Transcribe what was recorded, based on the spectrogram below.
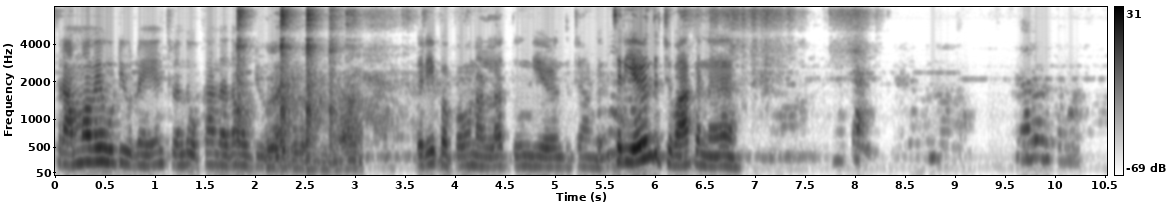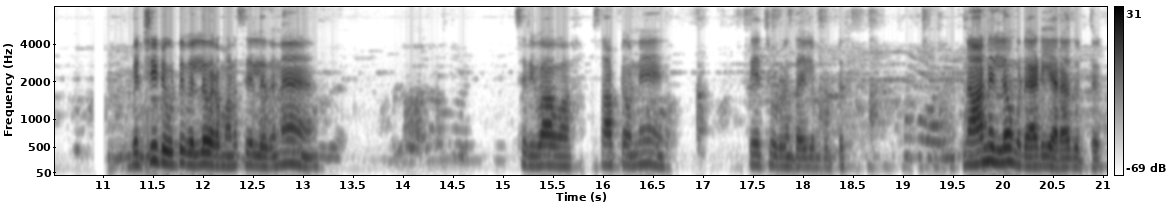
சரி அம்மாவே ஊட்டி விட்றேன். ஏஞ்சி வந்து உட்காந்தா தான் ஊட்டி விட்றேன் பெரிய பாப்பாவும் நல்லா தூங்கி எழுந்துட்டாங்க. சரி எழுந்துச்சு வாக்கண்ணு பெட்ஷீட்டை விட்டு வெளில வர மனசே இல்லை தானே? சரி வா வா. சாப்பிட்டோன்னே தேய்ச்சி விட்றேன் தைலம் போட்டு. நானும் இல்லை உங்கள் டேடி யாராவது ஒருத்தர்.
